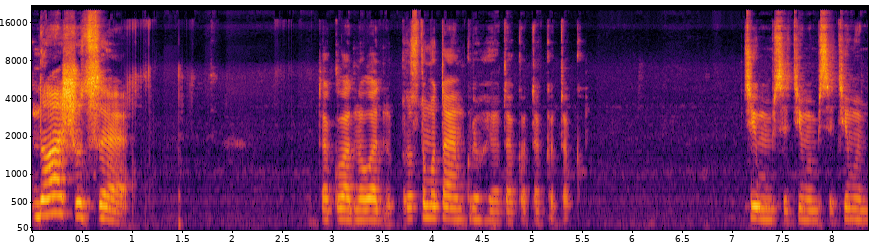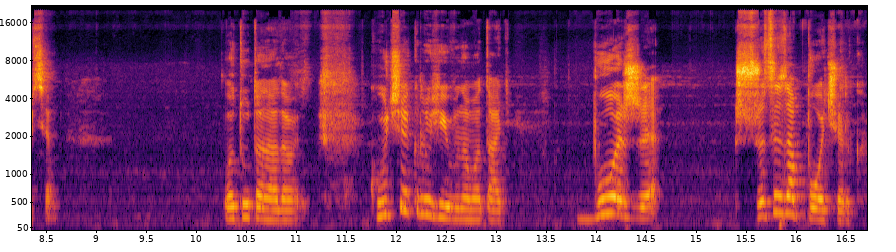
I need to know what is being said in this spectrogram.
Нащо це? Так, ладно, ладно. Просто мотаем круги. Отак, отак, отак. Тімимося, тімимося, тімимося. Отут надо куча кругів намотати. Боже, що це за почерк?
